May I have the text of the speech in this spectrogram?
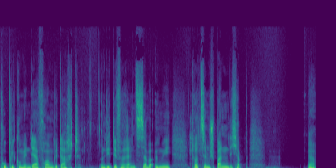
Publikum in der Form gedacht. Und die Differenz ist aber irgendwie trotzdem spannend. Ich habe, ja.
